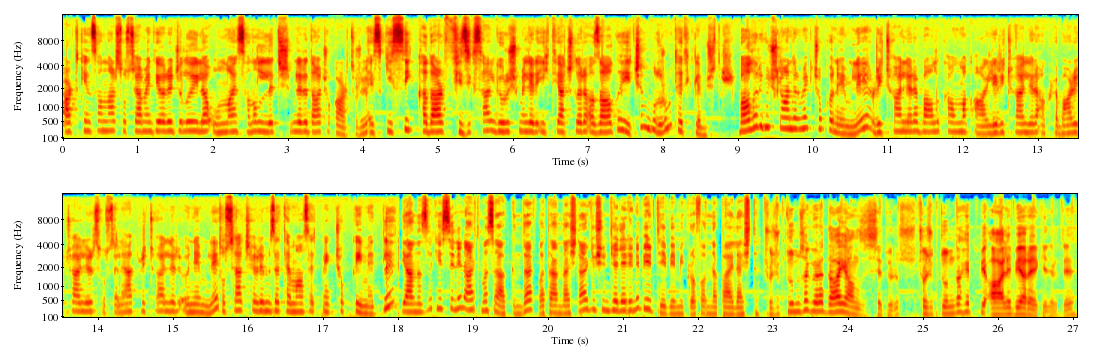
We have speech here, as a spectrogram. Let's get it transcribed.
Artık insanlar sosyal medya aracılığıyla online sanal iletişimleri daha çok artırıyor. Eskisi kadar fiziksel görüşmelere ihtiyaçları azaldığı için bu durumu tetiklemiştir. Bağları güçlendirmek çok önemli. Ritüellere bağlı kalmak, aile ritüelleri, akraba ritüelleri, sosyal hayat ritüelleri önemli. Sosyal çevremize temas etmek çok kıymetli. Yalnızlık hissinin artması hakkında vatandaşlar düşüncelerini bir TV mikrofonuna paylaştı. Çocukluğumuza göre daha yalnız hissediyoruz. Çocukluğumda hep bir aile bir araya gelirdi.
